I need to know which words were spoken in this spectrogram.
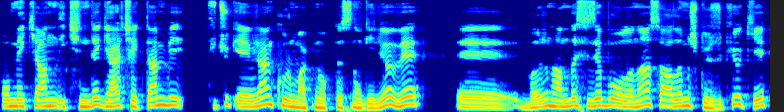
o mekanın içinde gerçekten bir küçük evren kurmak noktasına geliyor ve e, Barınhan da size bu olanağı sağlamış gözüküyor ki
